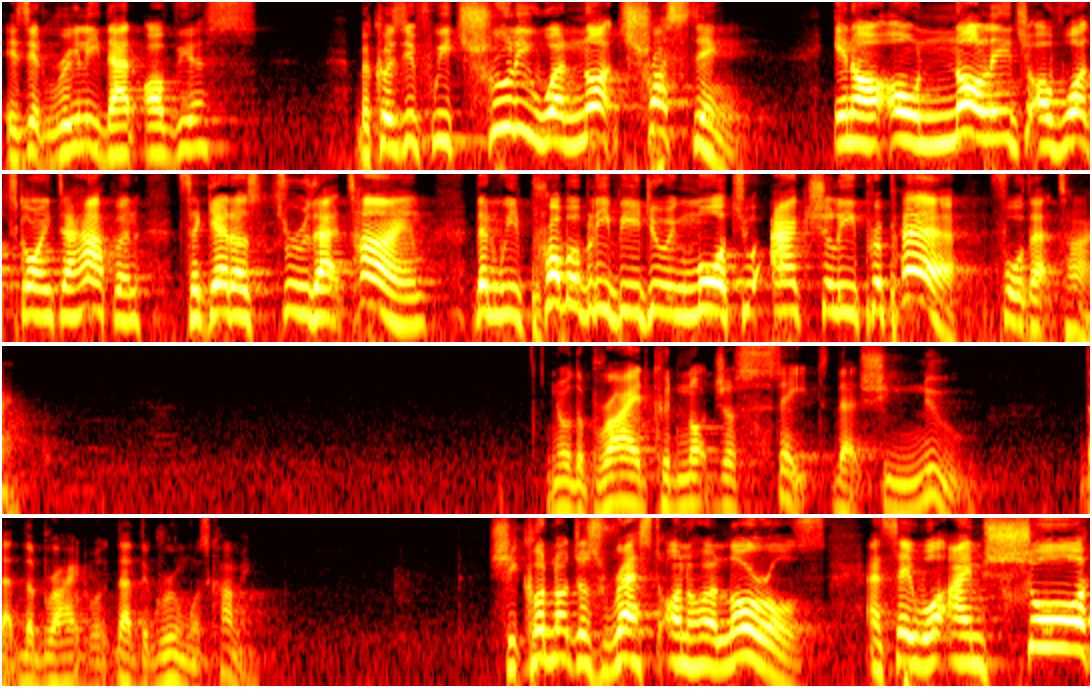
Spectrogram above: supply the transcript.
Is it really that obvious? Because if we truly were not trusting in our own knowledge of what's going to happen to get us through that time, then we'd probably be doing more to actually prepare for that time. You know, the bride could not just state that she knew that the bride was, that the groom was coming. She could not just rest on her laurels and say, "Well, I'm sure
